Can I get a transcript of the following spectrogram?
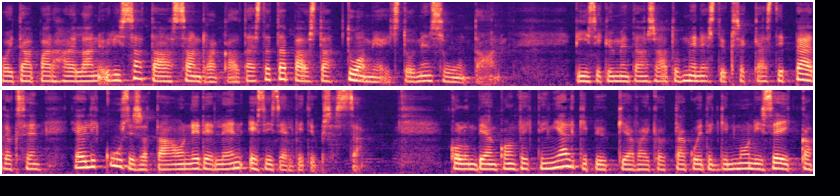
hoitaa parhaillaan yli sataa Sandran kaltaista tapausta tuomioistuimen suuntaan. 50 on saatu menestyksekkäästi päätökseen ja yli 600 on edelleen esiselvityksessä. Kolumbian konfliktin jälkipyykkiä vaikeuttaa kuitenkin moni seikka,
